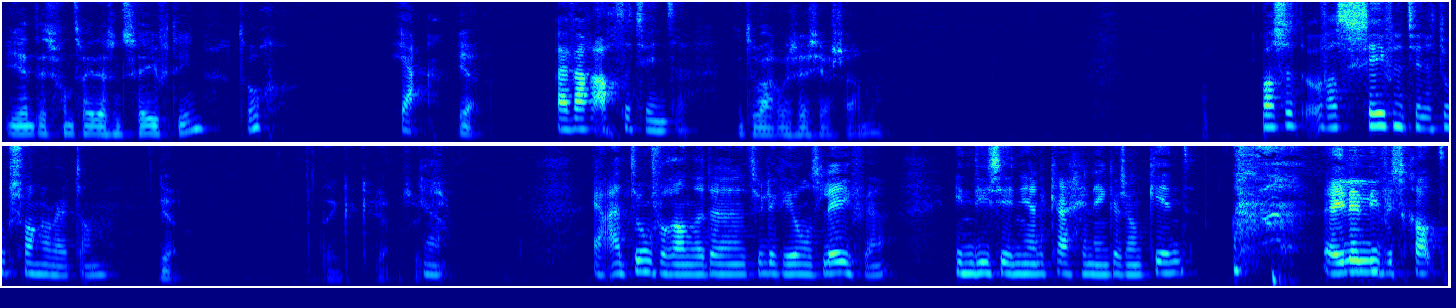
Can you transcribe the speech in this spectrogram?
Jent is van 2017, toch? Wij waren 28. En toen waren we zes jaar samen. Was, het, was ik 27 toen ik zwanger werd dan? Ja. Ja. Ja, en toen veranderde natuurlijk heel ons leven. In die zin, ja, dan krijg je in één keer zo'n kind. een hele lieve schat.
